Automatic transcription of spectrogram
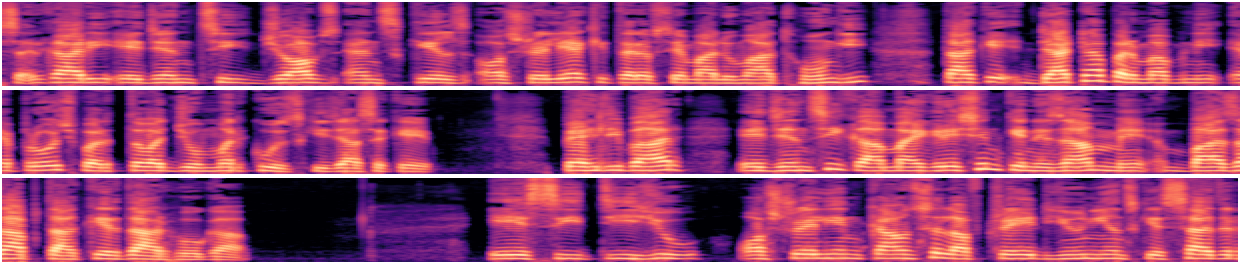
سرکاری agency Jobs and Skills Australia کی طرف سے معلومات ہوں گی تاکہ ڈیٹا پر مبنی اپروچ پر توجہ مرکوز کی جا سکے۔ پہلی بار ایجنسی کا مائگریشن کے نظام میں باضابطہ کردار ہوگا۔ A C T U Australian Council of Trade Unions کے صدر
